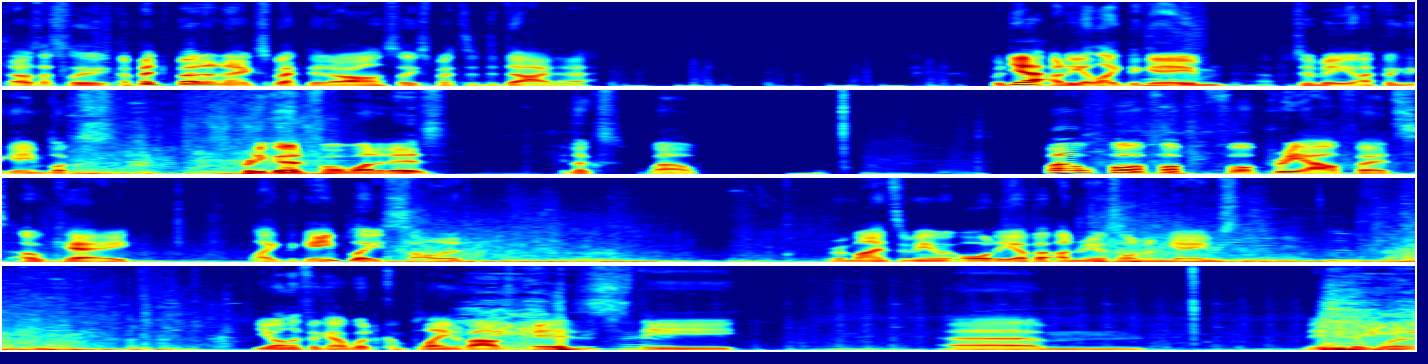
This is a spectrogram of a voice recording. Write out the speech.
That was actually a bit better than I expected. I honestly expected to die there. But yeah, how do you like the game? To me, I think the game looks pretty good for what it is. It looks, well... Well, for, for, for pre-alpha, it's okay. Like, the gameplay's solid. Reminds me of all the other Unreal Tournament games. The only thing I would complain about is the... Um... Maybe the work,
